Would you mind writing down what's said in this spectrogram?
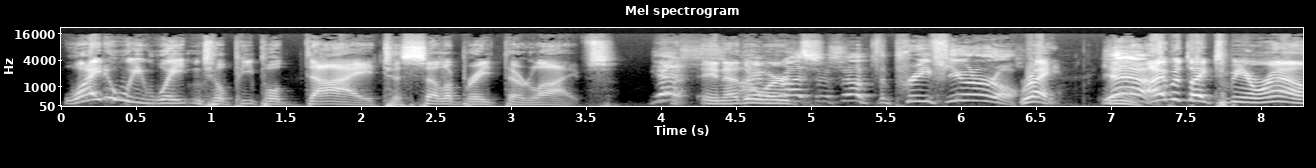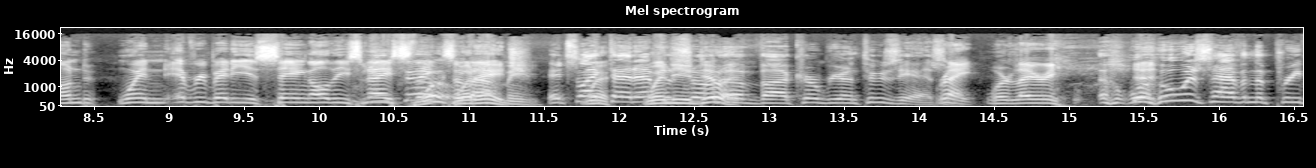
Why do we wait until people die to celebrate their lives? Yes. In other I words- brought this up the pre-funeral. Right. Yeah. I would like to be around when everybody is saying all these nice too. things What about age? me. It's like When- that episode when do you do it? of uh, Curb Your Enthusiasm. Right. Where Larry well, who was having the pre?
